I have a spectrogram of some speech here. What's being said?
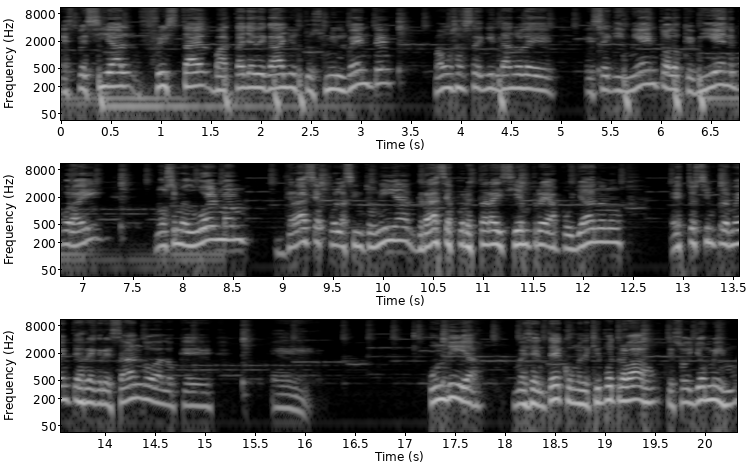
especial Freestyle Batalla de Gallos 2020. Vamos a seguir dándole el seguimiento a lo que viene por ahí. No se me duerman. Gracias por la sintonía. Gracias por estar ahí siempre apoyándonos. Esto es simplemente regresando a lo que eh, un día me senté con el equipo de trabajo, que soy yo mismo.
